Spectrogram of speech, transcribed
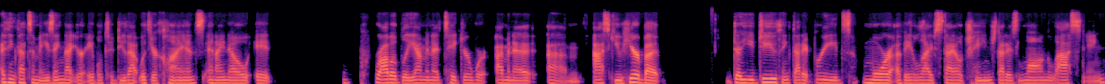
I think that's amazing that you're able to do that with your clients. And I know it probably, I'm going to take your word, I'm going to um, ask you here, but do you do you think that it breeds more of a lifestyle change that is long lasting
